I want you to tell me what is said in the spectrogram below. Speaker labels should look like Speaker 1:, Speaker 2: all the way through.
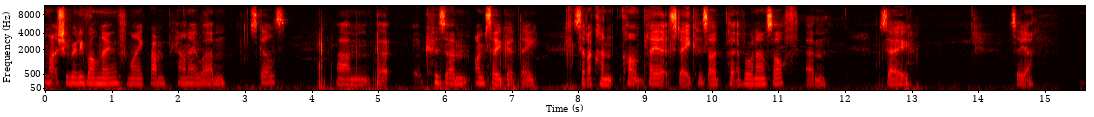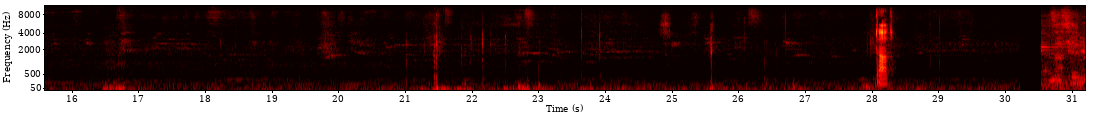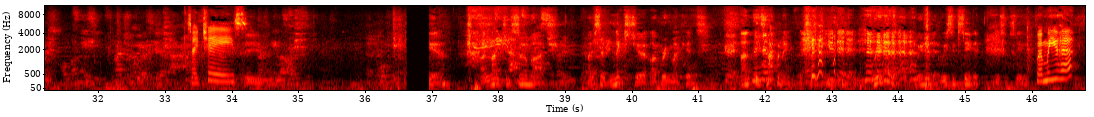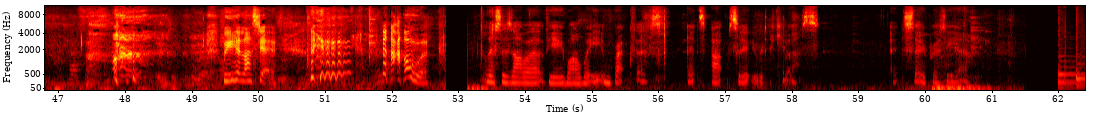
Speaker 1: I'm actually really well known for my grand piano um, skills, um, but because um, I'm so good, they said I can't can't play it today because I'd put everyone else off. Um, so, so yeah. Dad. So cheese.
Speaker 2: Here, I liked it so much. I said next year I bring my kids. Good. And it's happening. It's happening.
Speaker 3: You did it.
Speaker 2: We did it. We did it. We succeeded. We succeeded.
Speaker 1: When were you here? were you here last year? Ow! This is our view while we're eating breakfast. It's absolutely ridiculous. It's so pretty here you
